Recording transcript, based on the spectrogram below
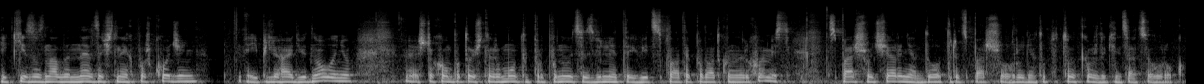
які зазнали незначних пошкоджень і підлягають відновленню е, шляхом поточного ремонту, пропонується звільнити їх від сплати податку на нерухомість з 1 червня до 31 грудня, тобто також до кінця цього року.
